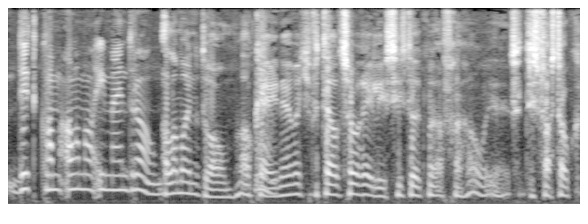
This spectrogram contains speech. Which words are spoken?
dit kwam allemaal in mijn droom. Allemaal in de droom, oké. Okay, nee, want je vertelt zo realistisch dat ik me afvraag, oh, het is vast ook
